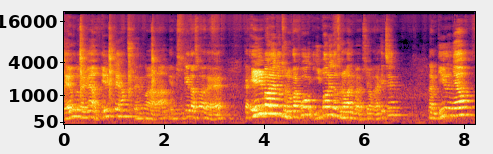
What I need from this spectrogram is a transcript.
대응도 되면 1대1 함수 되는 거야. 얘두개 다 써야 돼. 그러니까 1번에도 들어가고 2번에도 들어가는 거야. 기억을 알겠지? 그 다음 니은은요?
